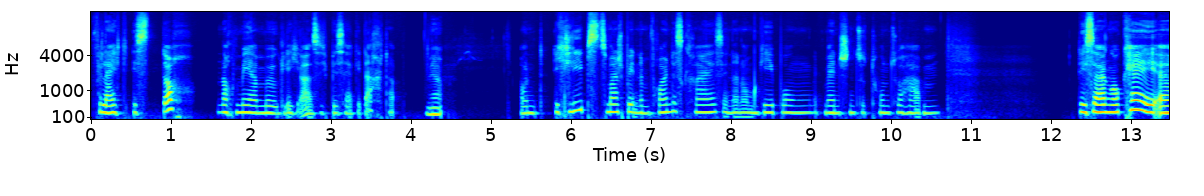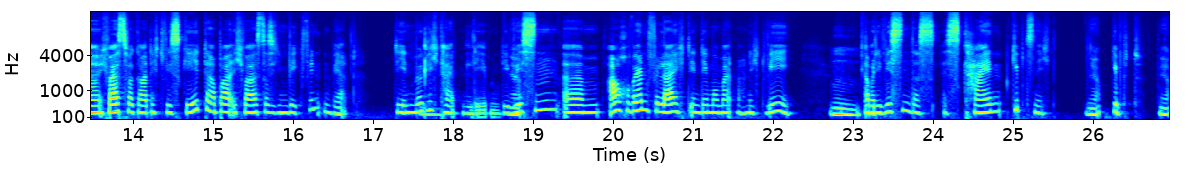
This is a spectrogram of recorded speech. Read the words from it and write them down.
vielleicht ist doch noch mehr möglich, als ich bisher gedacht habe. Ja. Und ich liebe es zum Beispiel in einem Freundeskreis, in einer Umgebung mit Menschen zu tun zu haben, die sagen, okay, äh, ich weiß zwar gerade nicht, wie es geht, aber ich weiß, dass ich einen Weg finden werde. Die in Möglichkeiten leben, die Ja. wissen, ähm, auch wenn vielleicht in dem Moment noch nicht weh, Mhm. aber die wissen, dass es kein, gibt es nicht, Ja. gibt. Ja.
